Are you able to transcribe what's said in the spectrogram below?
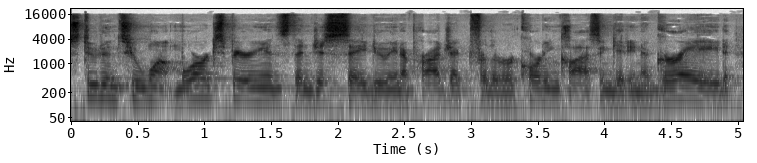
students who want more experience than just say doing a project for the recording class and getting a grade,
